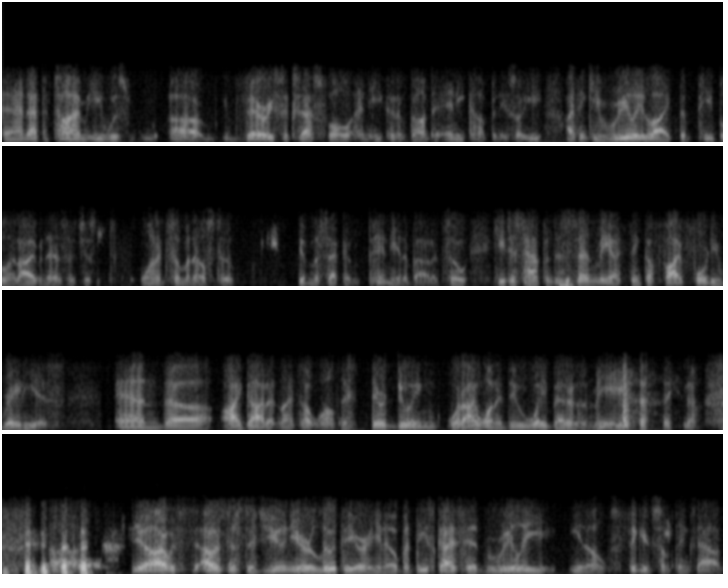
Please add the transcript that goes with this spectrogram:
And at the time, he was uh, very successful, and he could have gone to any company. So he, I think, he really liked the people at Ibanez that just wanted someone else to give him a second opinion about it. So he just happened to send me, I think, a 540 radius and uh I got it and I thought, well, this, they're doing what I want to do way better than me, you know. Uh you know, I was I was just a junior luthier, you know, but these guys had really, you know, figured some things out.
